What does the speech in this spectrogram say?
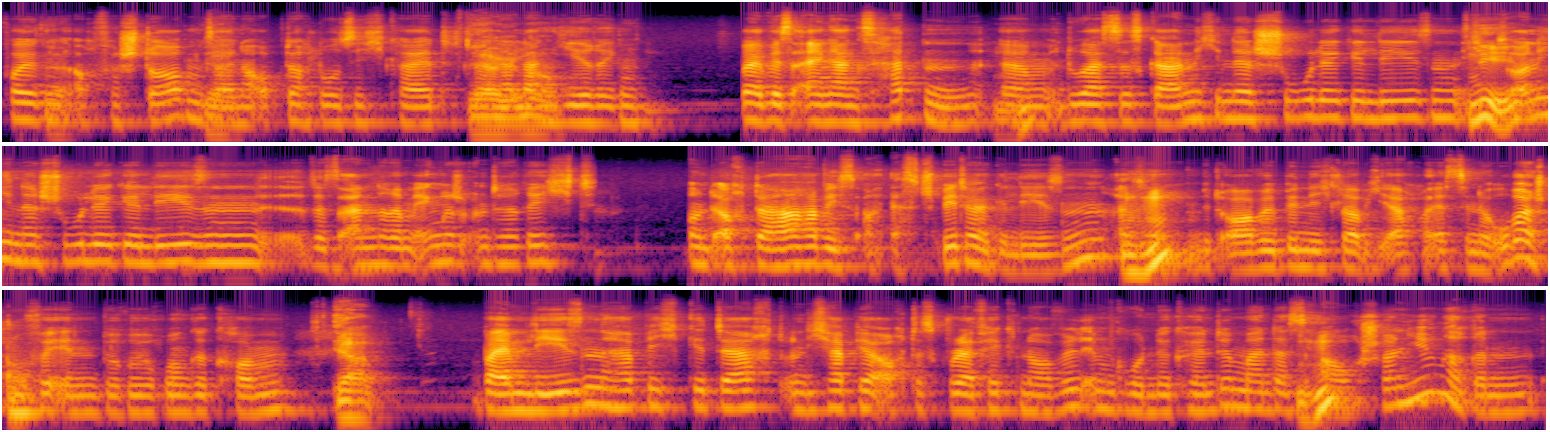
Folgen Ja. auch verstorben, Ja. seiner Obdachlosigkeit, Ja, seiner genau. Mhm. langjährigen. Weil wir es eingangs hatten. Ähm, du hast es gar nicht in der Schule gelesen. Ich Nee. habe es auch nicht in der Schule gelesen. Das andere im Englischunterricht. Und auch da habe ich es auch erst später gelesen. Also Mhm. mit Orwell bin ich, glaube ich, auch erst in der Oberstufe in Berührung gekommen. Ja, Beim Lesen habe ich gedacht, und ich habe ja auch das Graphic Novel, im Grunde könnte man das Mhm. auch schon jüngeren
